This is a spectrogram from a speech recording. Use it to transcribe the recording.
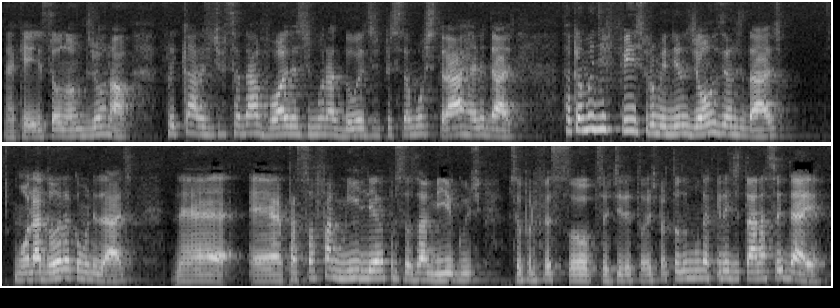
né, que esse é o nome do jornal. Falei, cara, a gente precisa dar voz a esses moradores, a gente precisa mostrar a realidade. Só que é muito difícil para um menino de 11 anos de idade, morador da comunidade, né, é, para sua família, para seus amigos, para seu professor, para seus diretores, para todo mundo acreditar na sua ideia.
